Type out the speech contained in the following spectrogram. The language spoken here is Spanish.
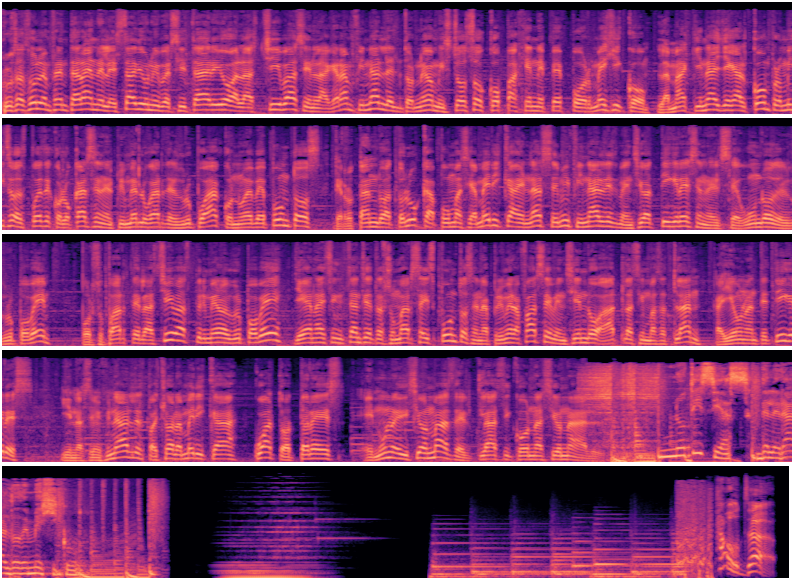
Cruz Azul enfrentará en el Estadio Universitario a las Chivas en la gran final del torneo amistoso Copa GNP por México. La máquina llega al compromiso después de colocarse en el primer lugar del Grupo A con 9 puntos, derrotando a Toluca, Pumas y América en las semifinales, venció a Tigres en el segundo del Grupo B. Por su parte, las Chivas, primero del grupo B, llegan a esa instancia tras sumar 6 puntos en la primera fase, venciendo a Atlas y Mazatlán. Cayeron ante Tigres. Y en la semifinal despachó al América 4 a 3 en una edición más del Clásico Nacional. Noticias del Heraldo de México. Hold up.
